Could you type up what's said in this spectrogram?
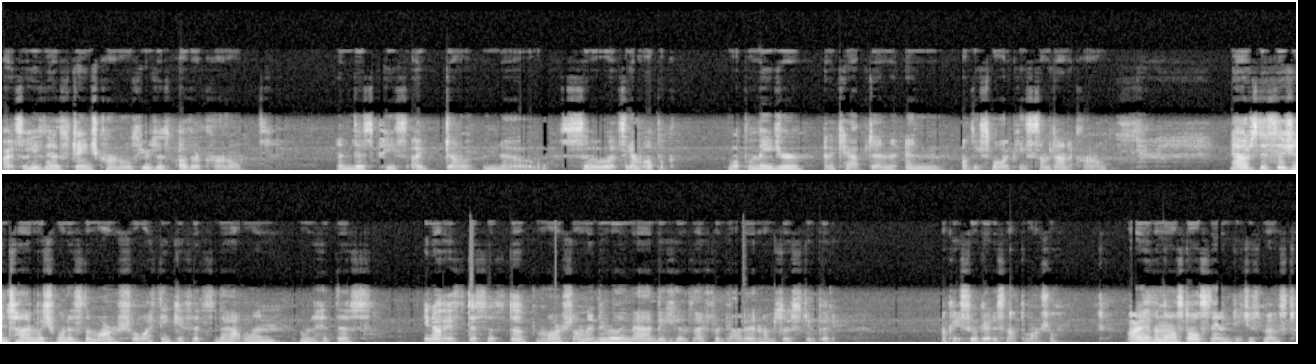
Alright, so he's going to exchange colonels. Here's his other colonel. And this piece I don't know. So let's see, I'm up a, I'm up a major and a captain, and all these smaller pieces I'm down a colonel. Now it's decision time, which one is the marshal. I think if it's that one, I'm going to hit this. You know, if this is the marshal, I'm going to be really mad because I forgot it and I'm so stupid. Okay, so good, it's not the marshal. Alright, I haven't lost all sanity, just most.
